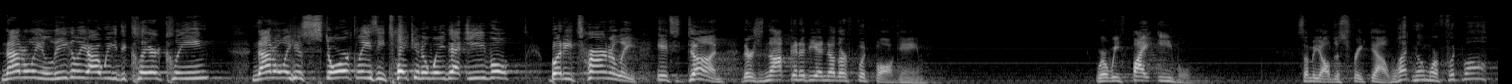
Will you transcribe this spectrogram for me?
not only legally are we declared clean, not only historically is he taken away that evil, but eternally it's done. There's not going to be another football game where we fight evil. Some of y'all just freaked out. What? No more football?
